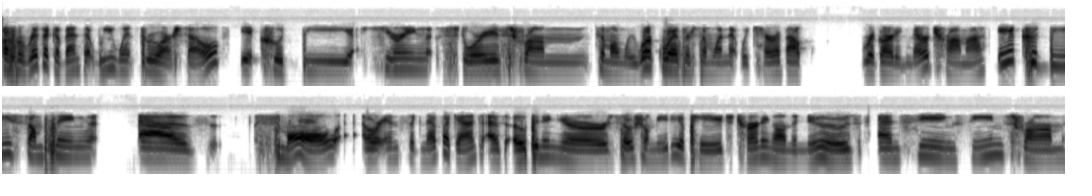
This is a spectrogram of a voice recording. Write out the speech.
a horrific event that we went through ourselves. It could be hearing stories from someone we work with or someone that we care about regarding their trauma. It could be something as small or insignificant as opening your social media page, turning on the news, and seeing scenes from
